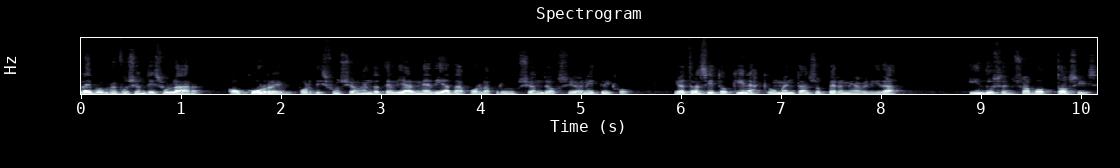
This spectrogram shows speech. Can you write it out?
La hipoperfusión tisular ocurre por disfunción endotelial mediada por la producción de óxido nítrico y otras citoquinas que aumentan su permeabilidad, inducen su apoptosis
